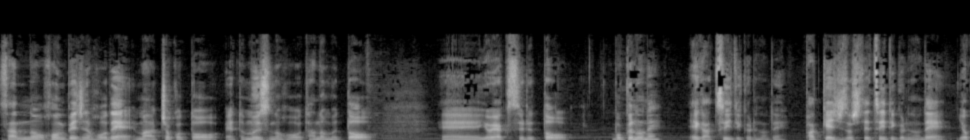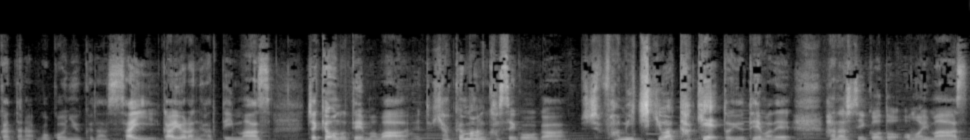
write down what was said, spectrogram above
さんのホームページの方で、まあ、チョコと、えっと、ムースの方を頼むと、えー、予約すると僕のね絵がついてくるのでパッケージとしてついてくるのでよかったらご購入ください。概要欄に貼っています。じゃあ今日のテーマは、えっと、100万稼ごうがファミチキは高えというテーマで話していこうと思います、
